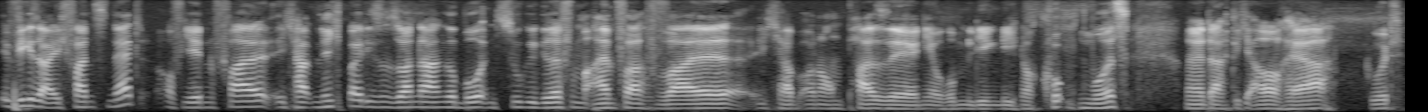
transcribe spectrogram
Wie gesagt, ich fand es nett, auf jeden Fall. Ich habe nicht bei diesen Sonderangeboten zugegriffen, einfach weil ich habe auch noch ein paar Serien hier rumliegen, die ich noch gucken muss. Und dann dachte ich auch, ja, gut,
